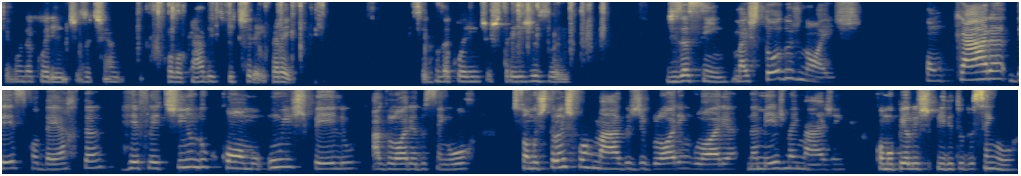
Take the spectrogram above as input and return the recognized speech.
Segunda Coríntios, eu tinha colocado e, tirei, peraí. Segunda Coríntios 3,18. Diz assim, mas todos nós, com cara descoberta, refletindo como um espelho a glória do Senhor, somos transformados de glória em glória na mesma imagem, como pelo Espírito do Senhor.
